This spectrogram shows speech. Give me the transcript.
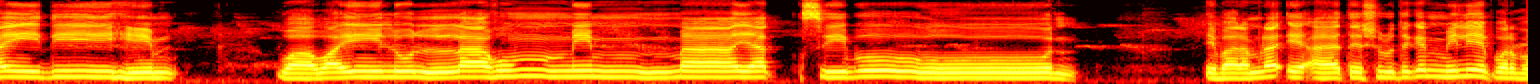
আইদিহিম ওয়া ওয়াইলুল লাহুম মিম্মা ইয়াকসিবুন। এবার আমরা এই আয়াতের শুরু থেকে মিলিয়ে পড়ব।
